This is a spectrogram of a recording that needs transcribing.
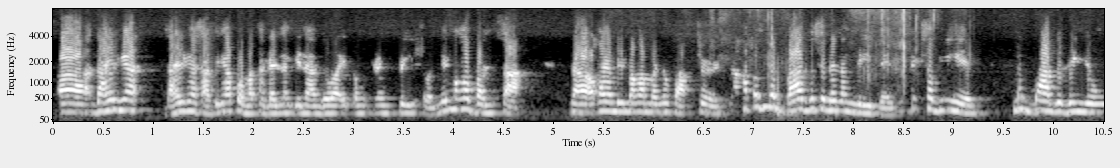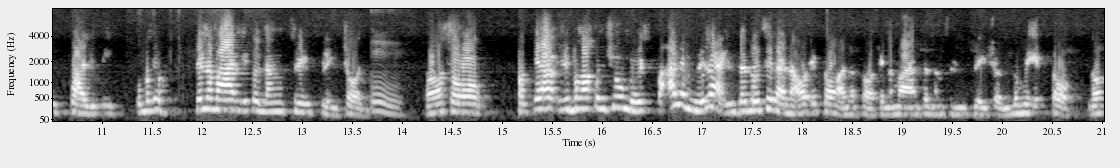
ah, dahil nga dahil nga sabi nga po matagal nang ginagawa itong inflation, may mga bansa na o kaya may mga manufacturers na kapag nagbago sila ng label, ibig sabihin, nagbago din yung quality. Kumbaga, tinamaan ito ng shrinkflation. Mm. No? So, pag kaya yung mga consumers, paalam nila, indalo sila na, oh, ito, ano to, tinamaan to ng inflation, lumiit to. No?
